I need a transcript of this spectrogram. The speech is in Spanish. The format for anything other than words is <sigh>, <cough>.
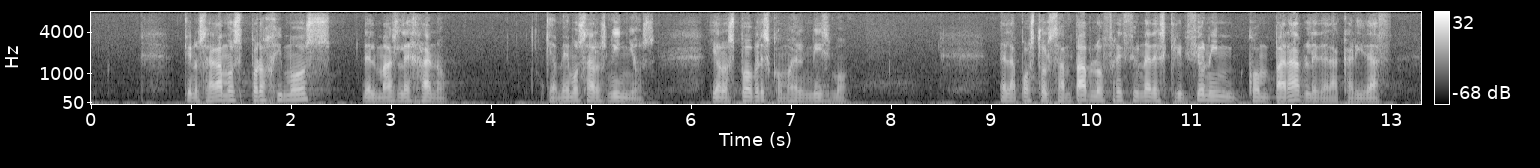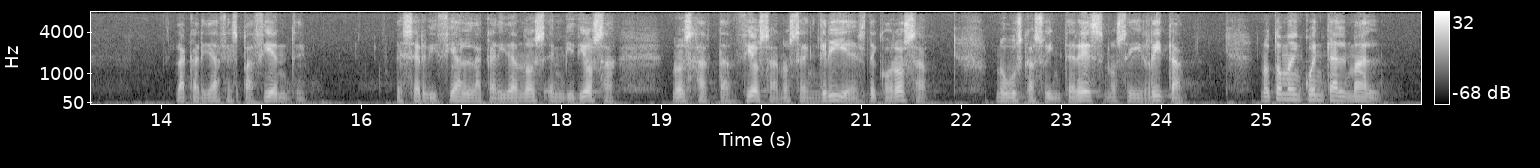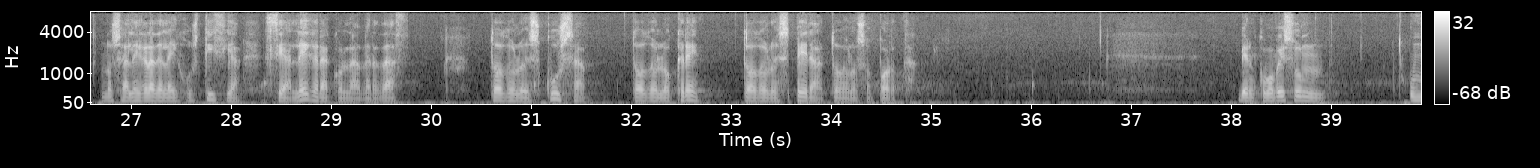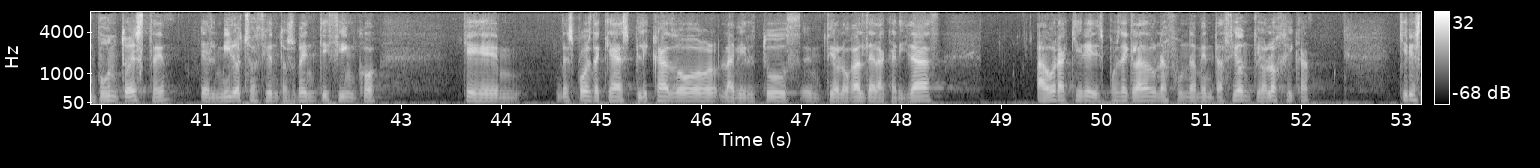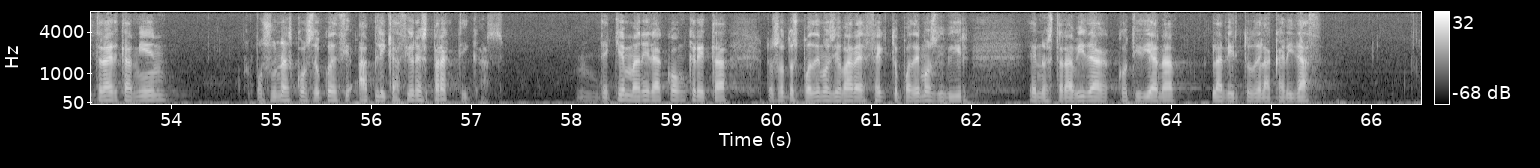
que nos hagamos prójimos del más lejano, que amemos a los niños y a los pobres como a Él mismo el apóstol San Pablo ofrece una descripción incomparable de la caridad. La caridad es paciente, es servicial, la caridad no es envidiosa, no es jactanciosa, no se engríe, es decorosa, no busca su interés, no se irrita, no toma en cuenta el mal, no se alegra de la injusticia, se alegra con la verdad. Todo lo excusa, todo lo cree, todo lo espera, todo lo soporta. Bien, como veis, un, punto este, el 1825, que mm, después de que ha explicado la virtud mm, teologal de la caridad, ahora quiere, después de que le ha dado una fundamentación teológica, quiere extraer también pues, unas consecuencias, aplicaciones prácticas. De qué manera concreta nosotros podemos llevar a efecto, podemos vivir en nuestra vida cotidiana la virtud de la caridad.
